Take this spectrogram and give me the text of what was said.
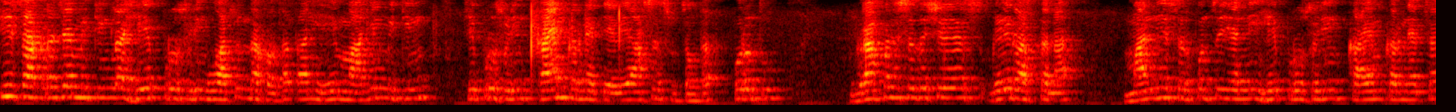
तीस अकराच्या मिटिंगला हे प्रोसिडिंग वाचून दाखवतात आणि हे मागील मिटिंगचे प्रोसिडिंग कायम करण्यात यावे असं सुचवतात परंतु ग्रामपंचायत सदस्य गैर असताना माननीय सरपंच यांनी हे प्रोसिडिंग कायम करण्याचा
